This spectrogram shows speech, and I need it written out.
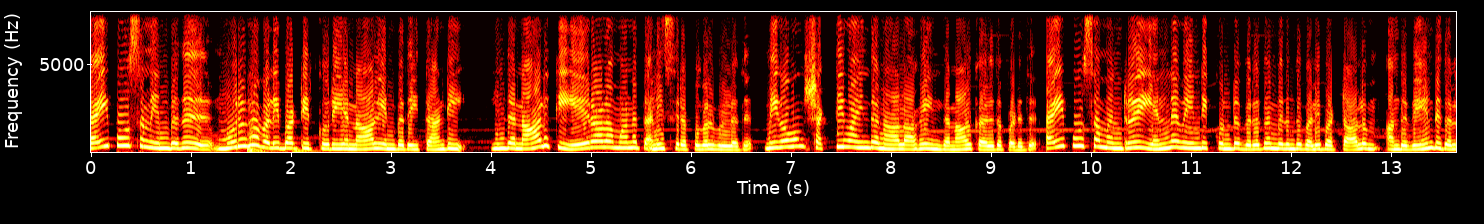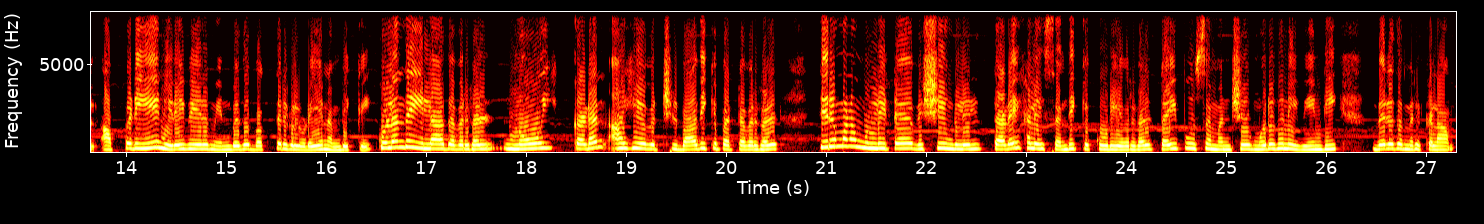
தைப்பூசம் என்பது முருக வழிபாட்டிற்குரிய நாள் என்பதை தாண்டி இந்த நாளுக்கு ஏராளமான தனி சிறப்புகள் உள்ளது. மிகவும் சக்தி வாய்ந்த நாளாக இந்த நாள் கருதப்படுது. தைப்பூசம் அன்று என்ன வேண்டிக் கொண்டு விரதம் இருந்து வழிபட்டாலும் அந்த வேண்டுதல் அப்படியே நிறைவேறும் என்பது பக்தர்களுடைய நம்பிக்கை. குழந்தை இல்லாதவர்கள் நோய் கடன் ஆகியவற்றில் பாதிக்கப்பட்டவர்கள் திருமணம் உள்ளிட்ட விஷயங்களில் தடைகளை சந்திக்கக்கூடியவர்கள் தைப்பூசம் அன்று முருகனை வேண்டி விரதம் இருக்கலாம்.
